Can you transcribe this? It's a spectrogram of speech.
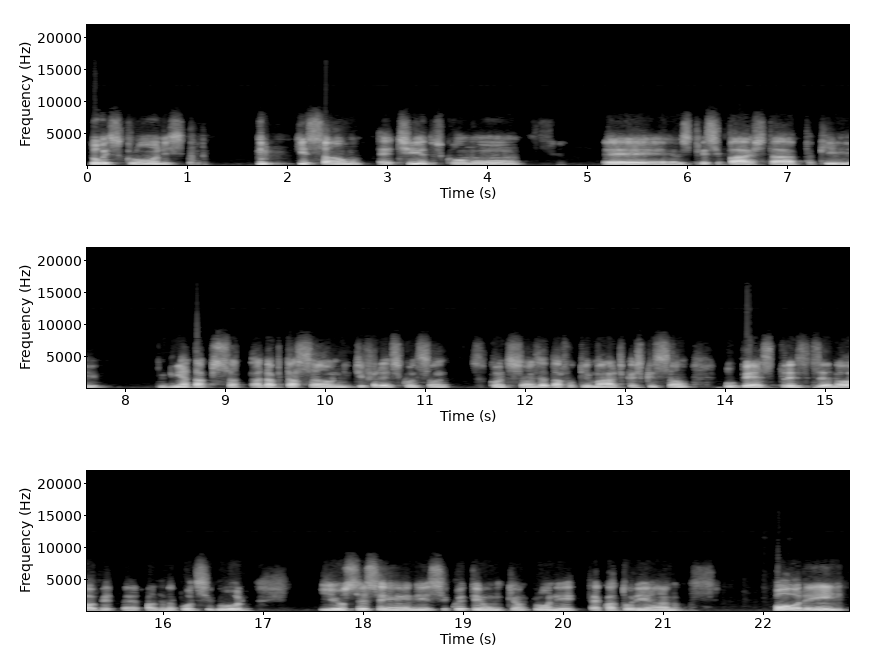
dois clones que são é, tidos como é, os principais, tá? Que em adaptação, em diferentes condições, condições edafoclimáticas, que são o PS 1319, é, Fazenda Porto Seguro, e o CCN 51, que é um clone equatoriano. Porém,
